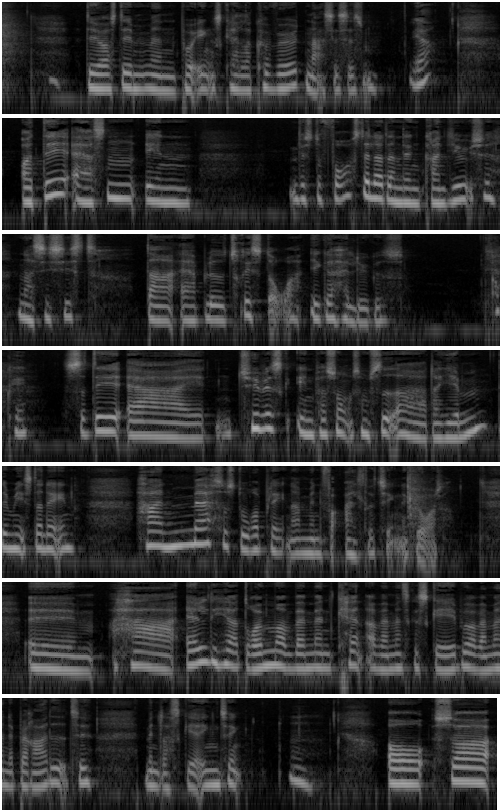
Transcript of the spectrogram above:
Mm. Det er også det, man på engelsk kalder covert narcissism. Ja. Og det er sådan en, hvis du forestiller dig den grandiøse narcissist, der er blevet trist over ikke at have lykkedes. Okay. Så det er øh, typisk en person, som sidder derhjemme det meste af dagen, har en masse store planer, men får aldrig tingene gjort. Øh, har alle de her drømme om, hvad man kan, og hvad man skal skabe, og hvad man er berettiget til, men der sker ingenting. Mm. Og så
